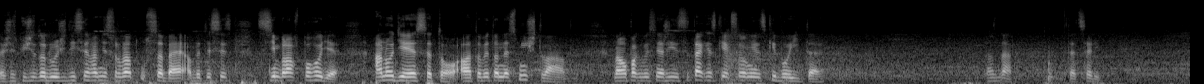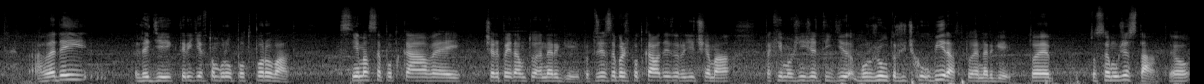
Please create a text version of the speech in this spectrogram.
Takže spíš je to důležité si hlavně srovnat u sebe, aby ty si s tím byla v pohodě. Ano, děje se to, ale to by to nesmíš tvát. Naopak bys měl říct, jsi tak hezky, jak se o mě vždycky bojíte. Nazdar. To je celý. Hledej lidi, kteří tě v tom budou podporovat. S nima se potkávej, čerpej tam tu energii. Protože se budeš potkávat i s rodičema, tak je možný, že ti můžou trošičku ubírat tu energii. To, je, to se může stát, jo?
